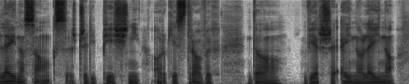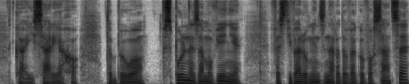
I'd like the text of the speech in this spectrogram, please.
Leino Songs, czyli pieśni orkiestrowych do wierszy Eino Leino Kai Sariacho. To było wspólne zamówienie Festiwalu Międzynarodowego w Osace,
